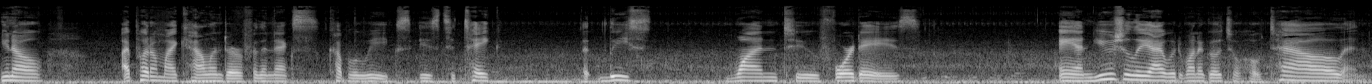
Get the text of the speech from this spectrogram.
you know, I put on my calendar for the next couple of weeks is to take at least one to four days. And usually I would want to go to a hotel and,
